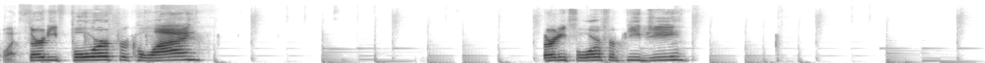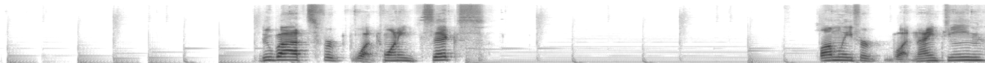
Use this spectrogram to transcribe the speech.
what 34 for Kawhi? 34 for PG. Zubac for what, 26? Plumlee for what, 19?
